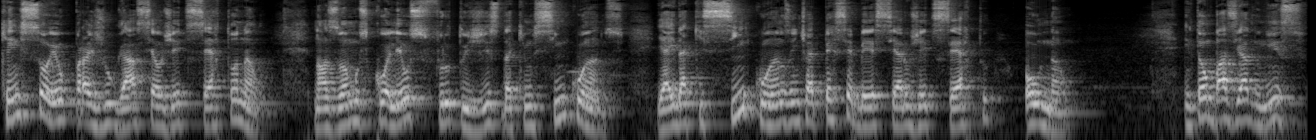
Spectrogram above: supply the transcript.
quem sou eu para julgar se é o jeito certo ou não? Nós vamos colher os frutos disso daqui uns cinco anos. E aí, daqui cinco anos, a gente vai perceber se era o jeito certo ou não. Então, baseado nisso,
